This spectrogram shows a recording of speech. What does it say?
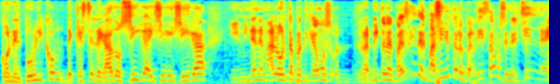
con el público, de que este legado siga y siga y siga. Y mi nene malo, ahorita platicamos, repito, en el país, que en el pasillo te lo perdí, estamos en el chisme ahí.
